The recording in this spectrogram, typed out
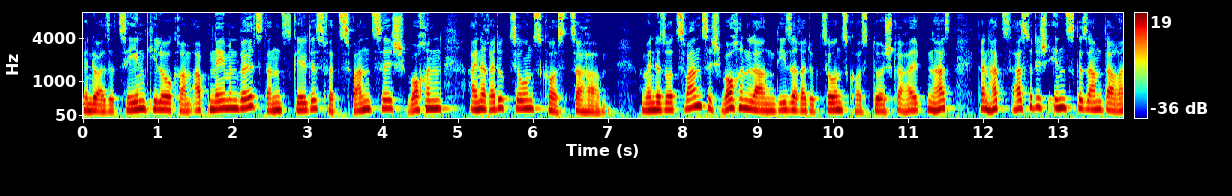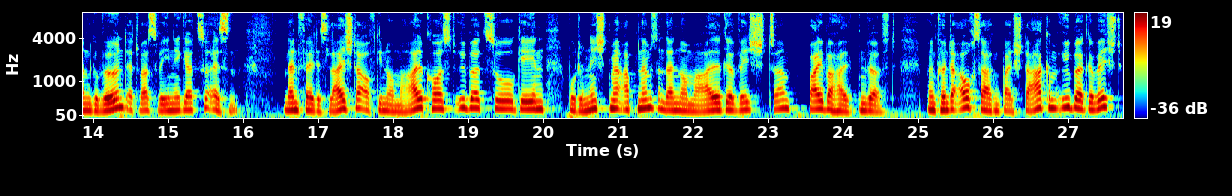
Wenn du also 10 Kilogramm abnehmen willst, dann gilt es für 20 Wochen eine Reduktionskost zu haben. Und wenn du so 20 Wochen lang diese Reduktionskost durchgehalten hast, dann hast, hast du dich insgesamt daran gewöhnt, etwas weniger zu essen. Und dann fällt es leichter, auf die Normalkost überzugehen, wo du nicht mehr abnimmst und dein Normalgewicht äh, beibehalten wirst. Man könnte auch sagen, bei starkem Übergewicht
